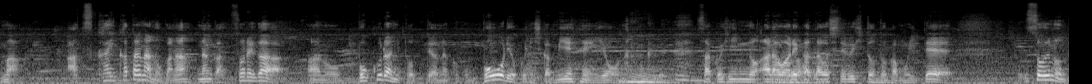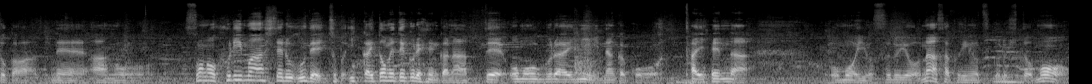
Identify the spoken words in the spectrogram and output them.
まあ扱い方なのかな。なんかそれがあの僕らにとってはなんかこう暴力にしか見えへんような作品の現れ方をしてる人とかもいてそういうのとかはねあのその振り回してる腕ちょっと一回止めてくれへんかなって思うぐらいになんかこう大変な思いをするような作品を作る人も、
